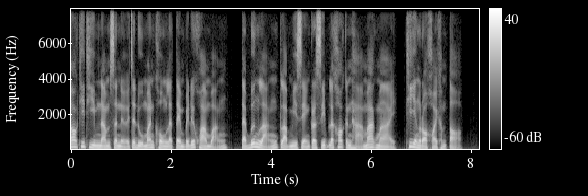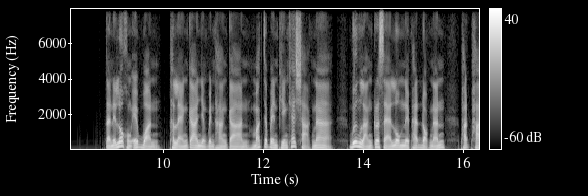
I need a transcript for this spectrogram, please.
นอกที่ทีมนำเสนอจะดูมั่นคงและเต็มไปด้วยความหวัง แต่เบื้องหลังกลับมีเสียงกระซิบและข้อกังหามากมาย ที่ยังรอคอยคำตอบ แต่ในโลกของ F1 แถลงการอย่างเป็นทางการมักจะเป็นเพียงแค่ฉากหน้า เบื้องหลังกระแสลมในแพดดอกนั้น พัดพา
